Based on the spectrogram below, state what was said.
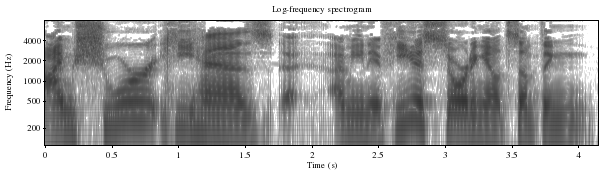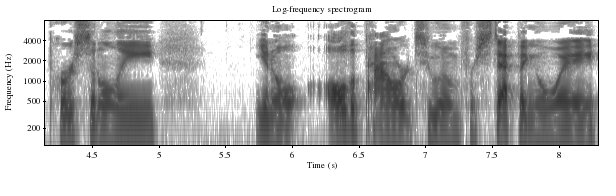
I'm sure he has. I mean, if he is sorting out something personally, you know, all the power to him for stepping away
